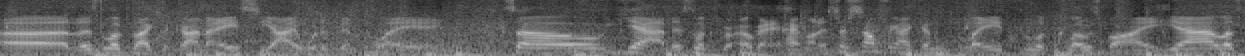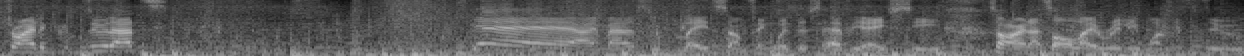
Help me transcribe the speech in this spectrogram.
Uh, this looks like the kind of AC I would have been playing. So, yeah, this looks... Great okay, hang on. Is there something I can blade look close by? Yeah, let's try to do that. Yeah, I managed to blade something with this heavy AC. Sorry, that's all I really wanted to do.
